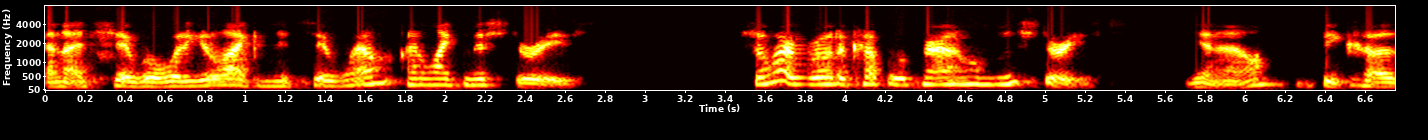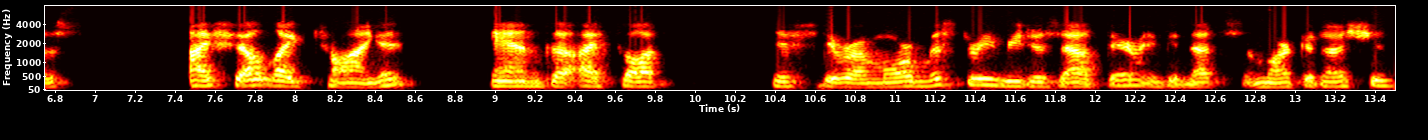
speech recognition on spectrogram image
And I'd say, "Well, what do you like?" And they'd say, "Well, I like mysteries." So I wrote a couple of paranormal mysteries you know, because I felt like trying it. And uh, I thought if there are more mystery readers out there, maybe that's the market I should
